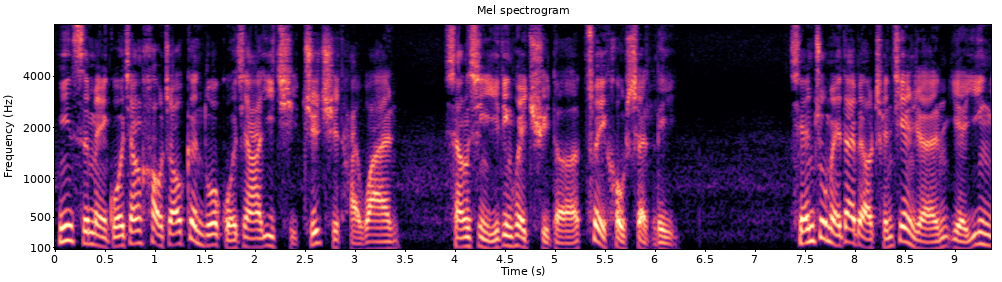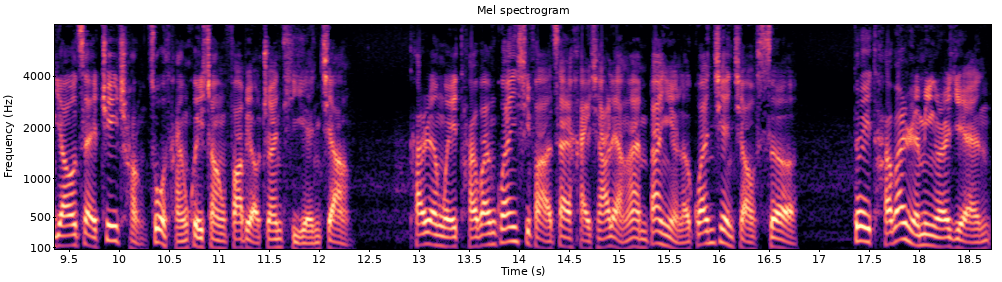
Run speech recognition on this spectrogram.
因此，美国将号召更多国家一起支持台湾，相信一定会取得最后胜利。前驻美代表陈建仁也应邀在这场座谈会上发表专题演讲。他认为，台湾关系法在海峡两岸扮演了关键角色。对台湾人民而言，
